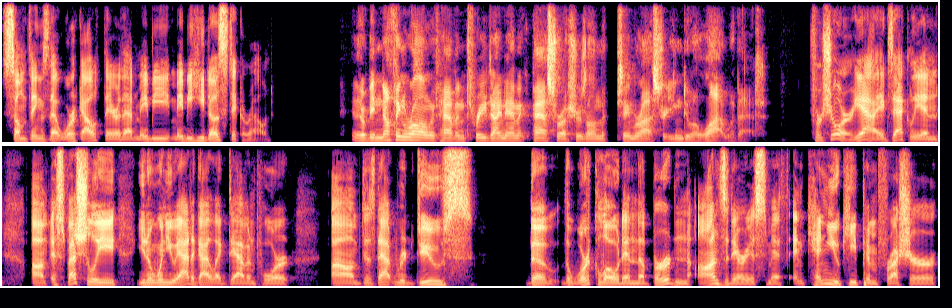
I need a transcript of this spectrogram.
some things that work out there that maybe maybe he does stick around. There would be nothing wrong with having three dynamic pass rushers on the same roster. You can do a lot with that. For sure. Yeah, exactly. And um, especially, you know, when you add a guy like Davenport, um, does that reduce the the workload and the burden on Za'Darius Smith? And can you keep him fresher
